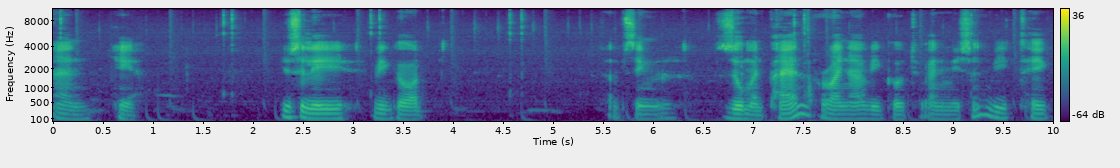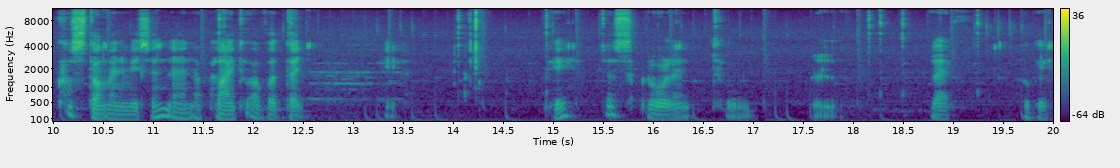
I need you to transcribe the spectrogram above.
and here. Usually we got something zoom and pan. Right now we go to animation. We take custom animation and apply to our here okay just scroll and to left. Okay.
